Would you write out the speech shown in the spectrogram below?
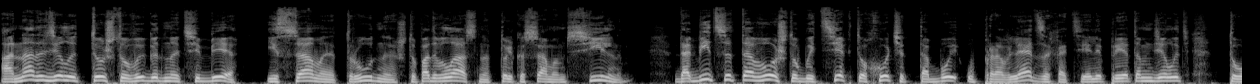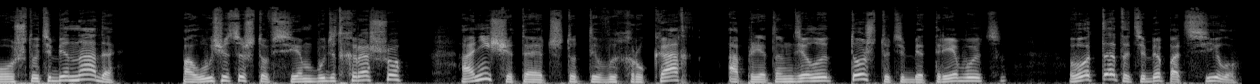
А надо делать то, что выгодно тебе. И самое трудное, что подвластно только самым сильным, добиться того, чтобы те, кто хочет тобой управлять, захотели при этом делать то, что тебе надо. Получится, что всем будет хорошо. Они считают, что ты в их руках, а при этом делают то, что тебе требуется. Вот это тебе под силу.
